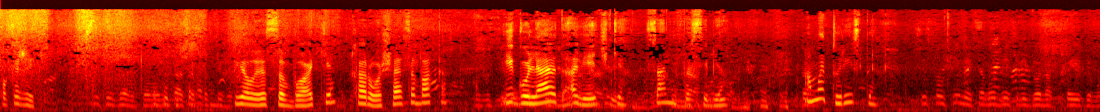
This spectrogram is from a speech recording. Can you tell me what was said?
покажите. Белые собаки. Хорошая собака. И гуляют овечки. Сами по себе. А мы туристы. Вот здесь ребенок стоит ему.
